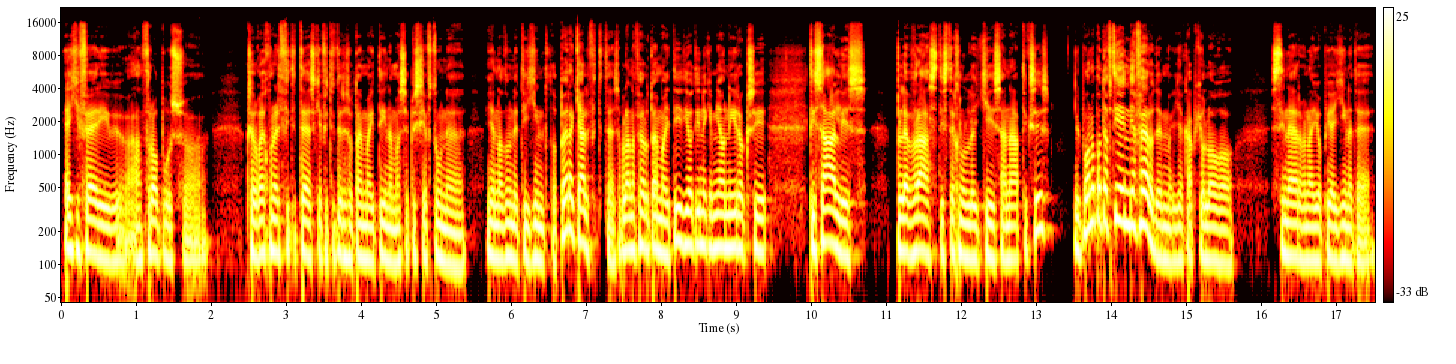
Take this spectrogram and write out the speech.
έχει φέρει ανθρώπους ξέρω, έχουν έρθει φοιτητές και φοιτητέ από το MIT να μας επισκεφτούν ε, για να δουν τι γίνεται εδώ πέρα και άλλοι φοιτητές. Απλά αναφέρω το MIT διότι είναι και μια ονείροξη της άλλης πλευράς της τεχνολογικής ανάπτυξης. Λοιπόν, οπότε αυτοί ενδιαφέρονται για κάποιο λόγο στην έρευνα η οποία γίνεται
